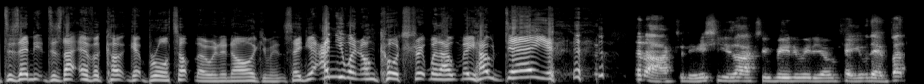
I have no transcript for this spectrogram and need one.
does any does that ever get brought up though in an argument, saying, "Yeah, and you went on coach trip without me? How dare you?" and actually, she's actually really, really okay with it. But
